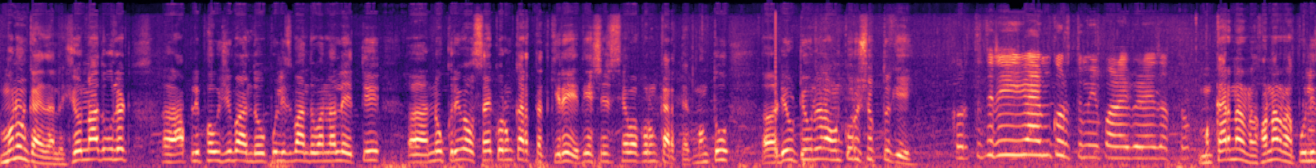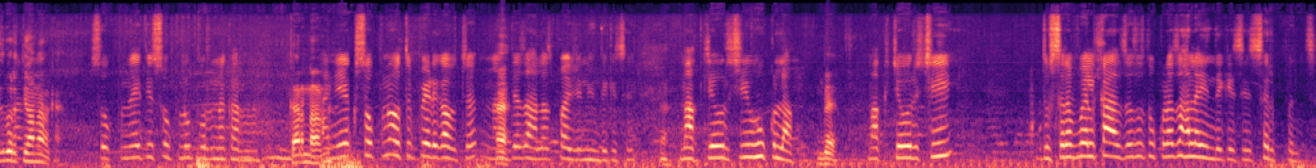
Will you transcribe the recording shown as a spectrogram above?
म्हणून काय झालं? ह्यो नाद उलट अं, आपले फौजी बांधव पोलीस बांधवांना लय ते अं, नोकरी व्यवसाय करून करतात की रे देशाची सेवा करून करतात. मग तू ड्युटीवर राहून करू शकतो की? करतो तरी व्यायाम करतो मी पळाय बिळाय जातो. मग करणार ना? होणार ना? पोलीस भरती होणार का? स्वप्न आहे ते स्वप्न पूर्ण करणार. करणार ना? आणि एक स्वप्न होतं पेडगावचं. नात्या झालंच पाहिजे निंदकीचं. मागच्या वर्षी हुकला. बर. मागच्या वर्षी दुसरा बैल काळजाचा तुकडा झाला इंदकीचे सरपंच.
